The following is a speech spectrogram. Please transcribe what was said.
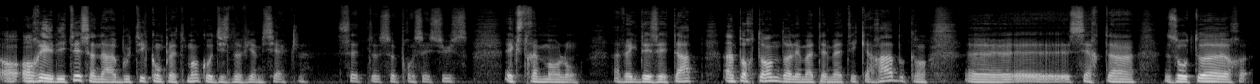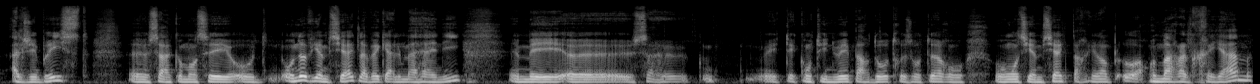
En, réalité, ça n'a abouti complètement qu'au XIXe siècle, ce processus extrêmement long avec des étapes importantes dans les mathématiques arabes, quand euh, certains auteurs algébristes, euh, ça a commencé au, IXe siècle avec Al-Mahani, mais euh, ça a été continué par d'autres auteurs au, XIe siècle, par exemple Omar al-Khayyam,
